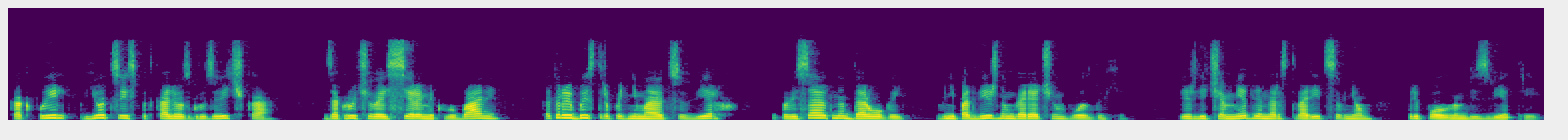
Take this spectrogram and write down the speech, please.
как пыль вьется из-под колес грузовичка, закручиваясь серыми клубами, которые быстро поднимаются вверх и повисают над дорогой в неподвижном горячем воздухе прежде чем медленно раствориться в нем при полном безветрии.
